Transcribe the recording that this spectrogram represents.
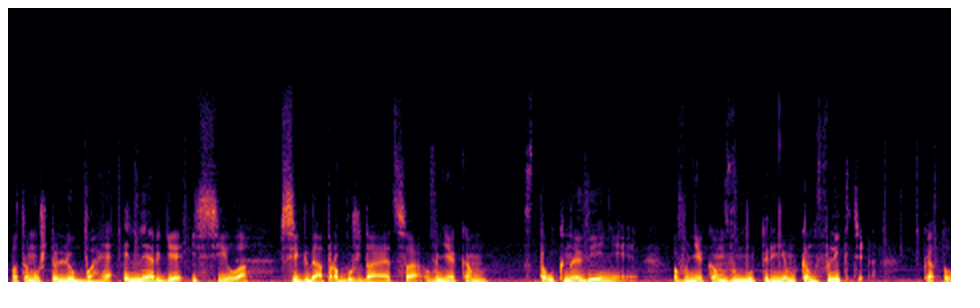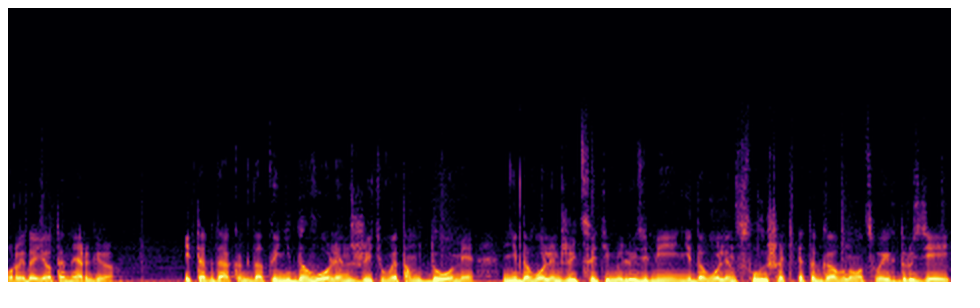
потому что любая энергия и сила всегда пробуждается в неком столкновении, в неком внутреннем конфликте, который дает энергию. И тогда, когда ты недоволен жить в этом доме, недоволен жить с этими людьми, недоволен слышать это говно от своих друзей,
